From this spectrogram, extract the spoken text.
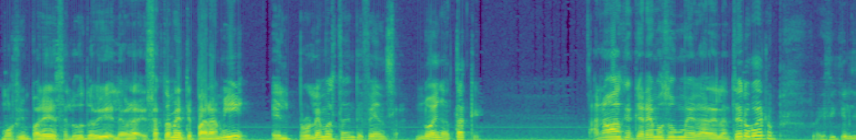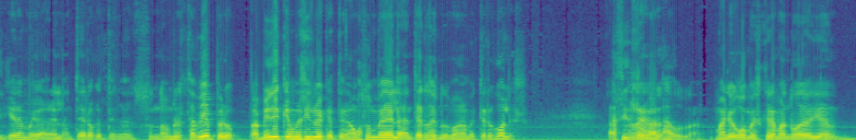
Morfin Paredes, saludos David. La verdad, exactamente, para mí el problema está en defensa, no en ataque. Ah, no, que queremos un mega delantero. Bueno, pues ahí sí que el que quiera mega delantero que tenga su nombre está bien, pero a mí de qué me sirve que tengamos un mega delantero si nos van a meter goles así regalados. Mario Gómez, crema no deberían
